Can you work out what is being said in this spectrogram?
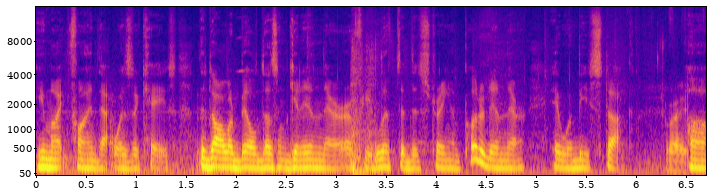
you might find that was the case. The dollar bill doesn't get in there. If you lifted the string and put it in there, it would be stuck. Right. Uh,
